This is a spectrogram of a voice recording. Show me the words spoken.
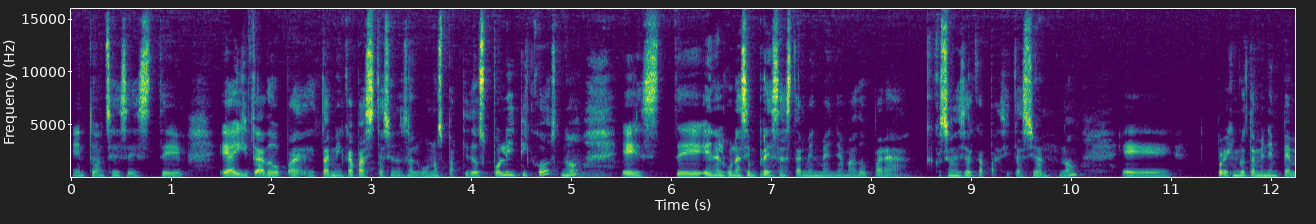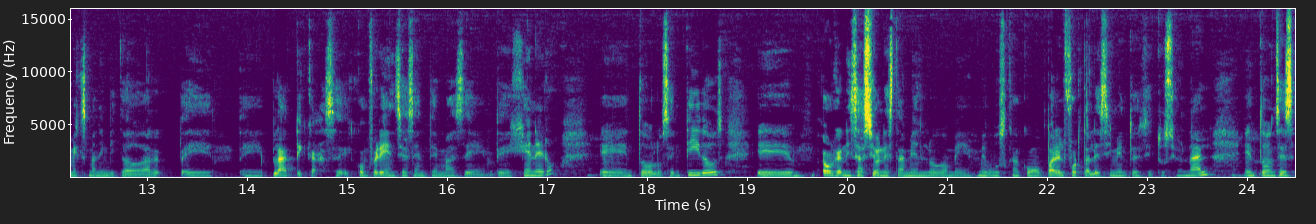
Entonces, este, he dado eh, también capacitaciones a algunos partidos políticos, ¿no? Este, en algunas empresas también me han llamado para cuestiones de capacitación, ¿no? Eh, por ejemplo, también en Pemex me han invitado a dar pláticas, conferencias en temas de, género, en todos los sentidos. organizaciones también luego me, buscan como para el fortalecimiento institucional. Entonces,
